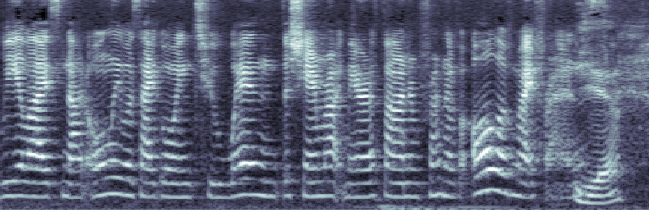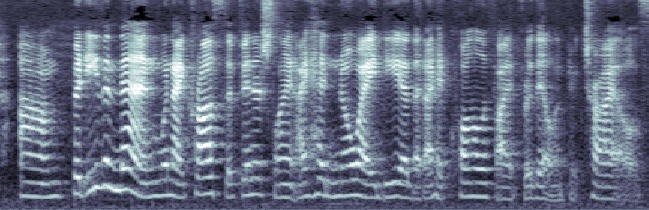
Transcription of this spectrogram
realized not only was I going to win the Shamrock Marathon in front of all of my friends, Yeah. um, but even then, when I crossed the finish line, I had no idea that I had qualified for the Olympic trials.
